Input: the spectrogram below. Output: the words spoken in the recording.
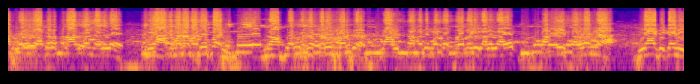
आज बरोबर आपल्याला पण आगमन झालेलं आहे. आणि या आगमनामध्ये पण आपला सगळं तरुण वर्ग या उत्सवामध्ये मोठ्या सहभागी झालेला आहे. त्यामुळे सर्वांना या ठिकाणी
